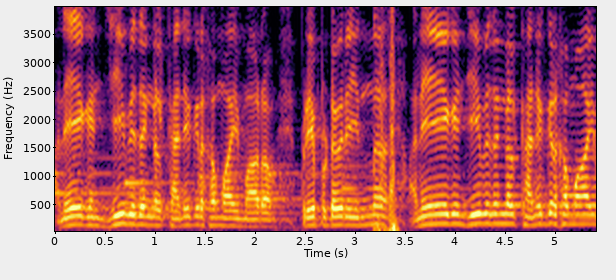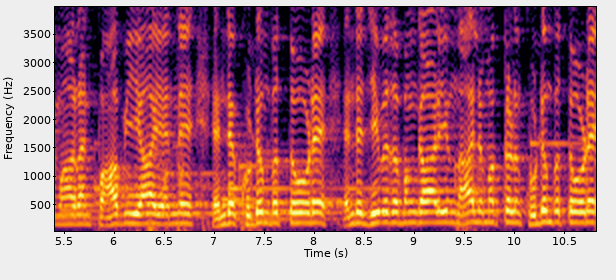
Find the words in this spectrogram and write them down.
അനേകം ജീവിതങ്ങൾക്ക് അനുഗ്രഹമായി മാറാം. പ്രിയ പ്രിയപ്പെട്ടവർ ഇന്ന് അനേകം ജീവിതങ്ങൾക്ക് അനുഗ്രഹമായി മാറാൻ പാപിയായ എന്നെ എന്റെ കുടുംബത്തോടെ എന്റെ ജീവിത പങ്കാളിയും നാല് മക്കളും കുടുംബത്തോടെ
